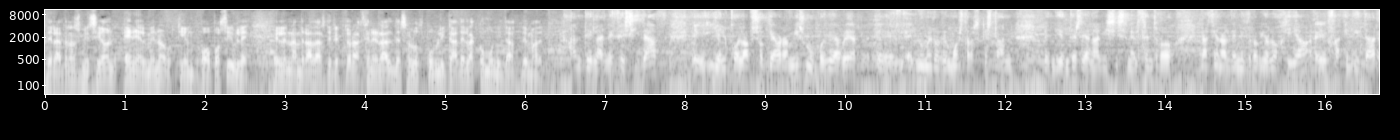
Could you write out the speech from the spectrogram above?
de la transmisión en el menor tiempo posible. Elena Andradas, directora general de Salud Pública de la Comunidad de Madrid. Ante la necesidad eh, y el colapso que ahora mismo puede haber, el, número de muestras que están pendientes de análisis en el Centro Nacional de Microbiología, eh, facilitar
